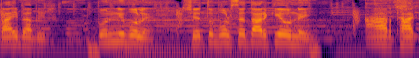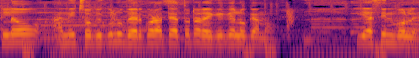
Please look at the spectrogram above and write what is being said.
ভাই ভাবির। তন্নি বলে, সে তো বলছে তার কেউ নেই। আর থাকলেও আমি ছবিগুলো বের করাতে এতটা রেগে গেল কেন? ইয়াসিন বলে,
